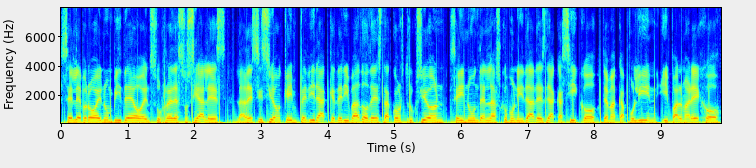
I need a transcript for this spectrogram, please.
celebró en un video en sus redes sociales la decisión que impedirá que derivado de esta construcción se inunden las comunidades de Acacico, Temacapulín y Palmarejo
